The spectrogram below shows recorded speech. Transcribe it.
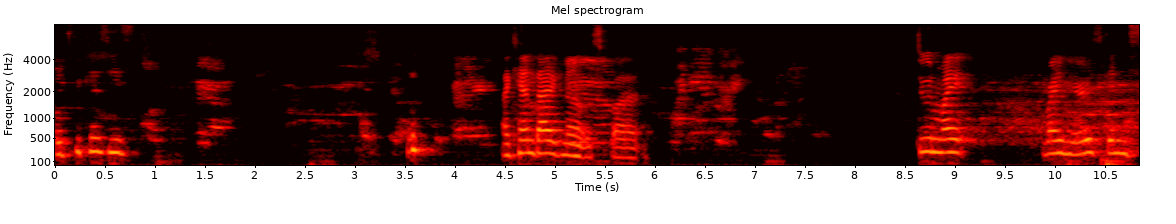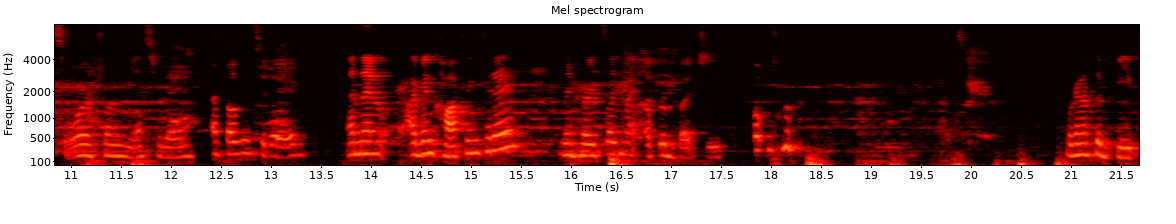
It's because he's. I can't diagnose, but. Dude, my right here is getting sore from yesterday. I felt it today. And then I've been coughing today, and it hurts like my upper butt cheek. Oh. We're gonna have to beep.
